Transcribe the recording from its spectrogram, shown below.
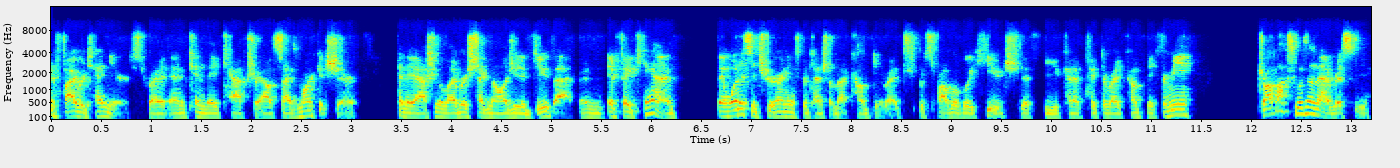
in five or 10 years? Right. And can they capture outsized market share? Can they actually leverage technology to do that? And if they can, then what is the true earnings potential of that company? Right. It's, it's probably huge if you kind of pick the right company. For me, Dropbox wasn't that risky.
